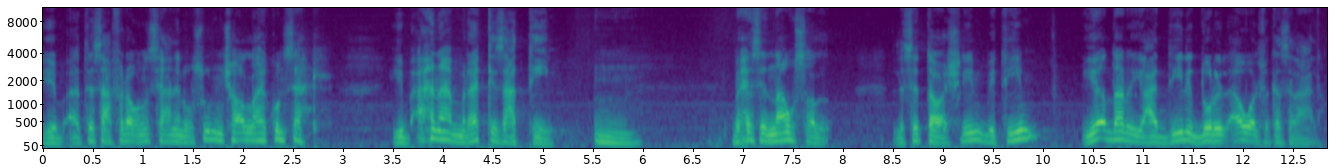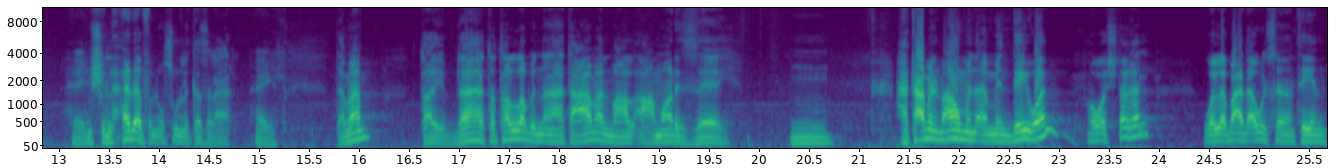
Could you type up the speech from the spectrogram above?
يبقى تسع فرق ونص يعني الوصول إن شاء الله هيكون سهل. يبقى أنا مركز على التيم. مم. بحيث إن أوصل ل 26 بتيم يقدر يعدي لي الدور الأول في كأس العالم. هايل. مش الهدف الوصول لكأس العالم. هايل. تمام؟ طيب ده هيتطلب إن أنا هتعامل مع الأعمار إزاي؟ مم. هتعامل معاهم من من دي 1 هو اشتغل؟ ولا بعد أول سنتين؟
